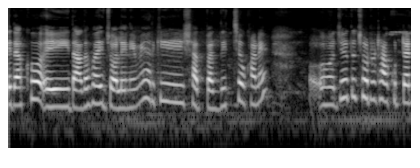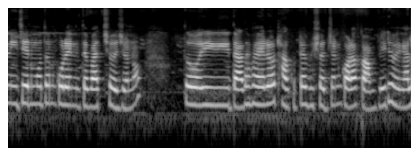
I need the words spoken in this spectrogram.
এই দেখো, এই দাদাভাই জলে নেমে আর কি সাত পাক দিচ্ছে ওখানে। যেহেতু ছোট ঠাকুরটা নিজের মতন করে নিতে পারছে ওই জন্য। তো এই দাদা ভাইয়েরও ঠাকুরটা বিসর্জন করা কমপ্লিট হয়ে গেল।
